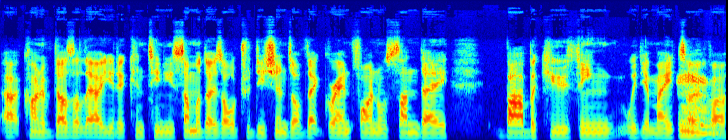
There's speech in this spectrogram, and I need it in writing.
uh, kind of does allow you to continue some of those old traditions of that Grand Final Sunday barbecue thing with your mates Mm. over.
